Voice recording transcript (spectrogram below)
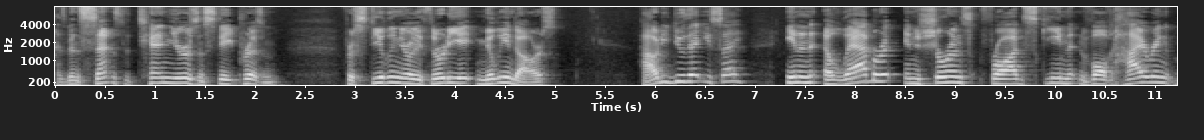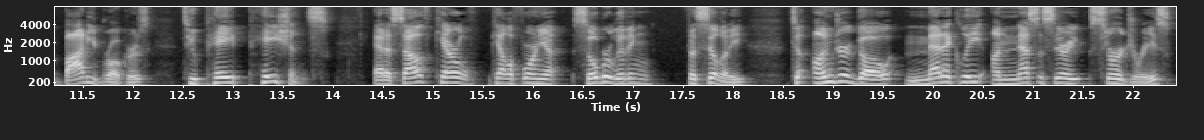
has been sentenced to 10 years in state prison for stealing nearly $38 million. How do you do that, you say? In an elaborate insurance fraud scheme that involved hiring body brokers to pay patients at a South California sober living facility to undergo medically unnecessary surgeries,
